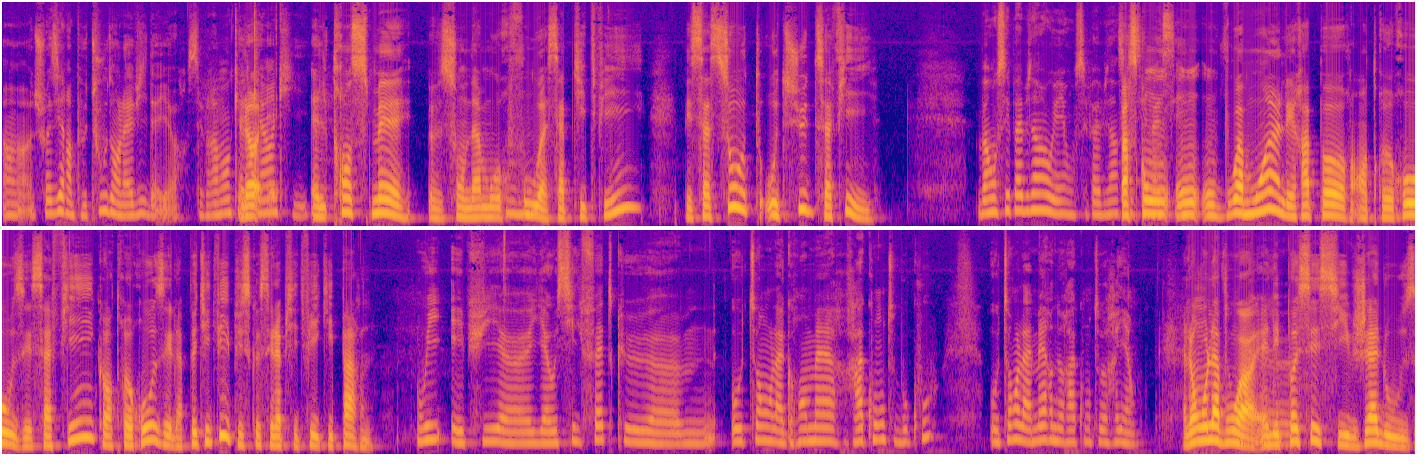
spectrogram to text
un, choisir un peu tout dans la vie d'ailleurs. C'est vraiment quelqu'un qui... Elle transmet son amour fou mhm. à sa petite fille, mais ça saute au-dessus de sa fille. Ben, on ne sait pas bien, oui, on sait pas bien. Parce qu'on on, voit moins les rapports entre Rose et sa fille qu'entre Rose et la petite fille, puisque c'est la petite fille qui parle. Oui, et puis il y a aussi le fait que autant la grand-mère raconte beaucoup, autant la mère ne raconte rien. Alors on la voit, elle est euh, possessive, jalouse,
